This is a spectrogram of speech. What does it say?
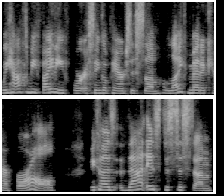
we have to be fighting for a single payer system like Medicare for all, because that is the system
